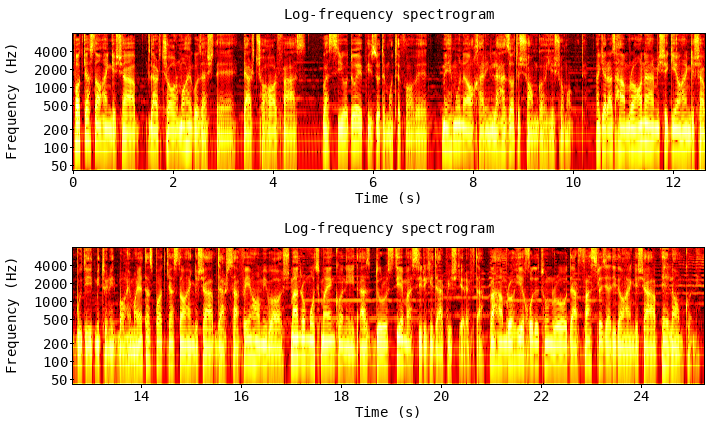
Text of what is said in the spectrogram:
پادکست آهنگ شب در چهار ماه گذشته در چهار فصل و سی و دو اپیزود متفاوت مهمون آخرین لحظات شامگاهی شما بوده. اگر از همراهان همیشگی آهنگ شب بودید می‌تونید با حمایت از پادکست آهنگ شب در صفحه هامی باش. من رو مطمئن کنید از درستی مسیری که در پیش گرفتم و همراهی خودتون رو در فصل جدید آهنگ شب اعلام کنید.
